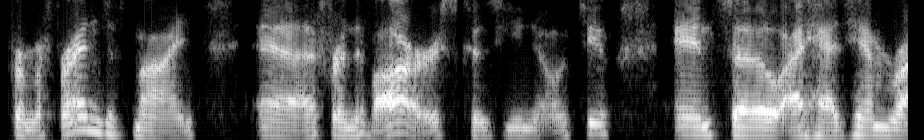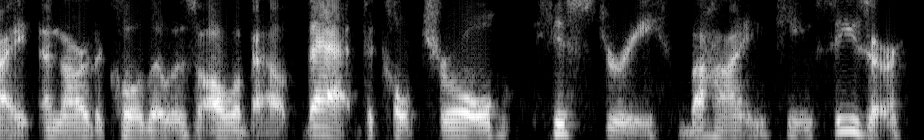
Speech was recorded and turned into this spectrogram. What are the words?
from a friend of mine, uh, a friend of ours, because you know him too. And so I had him write an article that was all about that, the cultural history behind King Caesar.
